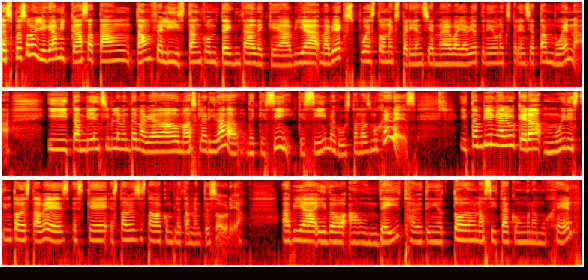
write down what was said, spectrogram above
después solo llegué a mi casa tan, tan feliz, tan contenta de que había, me había expuesto a una experiencia nueva y había tenido una experiencia tan buena. Y también simplemente me había dado más claridad de que sí, que sí, me gustan las mujeres. Y también algo que era muy distinto de esta vez es que esta vez estaba completamente sobria. Había ido a un date, había tenido toda una cita con una mujer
